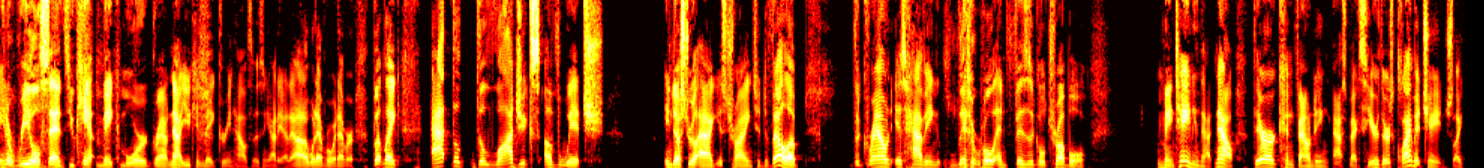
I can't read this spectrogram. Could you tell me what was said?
in a real sense. You can't make more ground. Now you can make greenhouses and yada yada, yada whatever, whatever. But like at the the logics of which industrial ag is trying to develop, the ground is having literal and physical trouble maintaining that. Now, there are confounding aspects here. There's climate change. Like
